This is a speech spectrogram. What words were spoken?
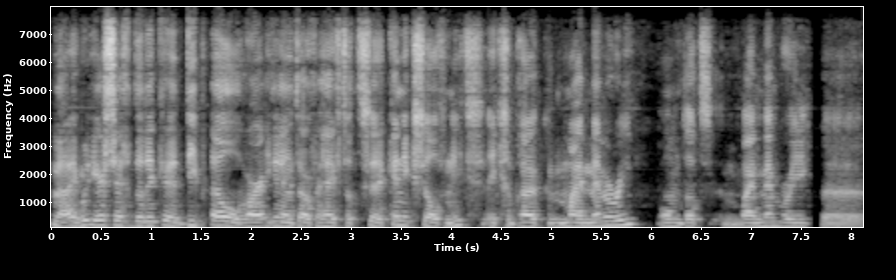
Nou, ik moet eerst zeggen dat ik uh, eh, DeepL, waar iedereen het over heeft, dat uh, ken ik zelf niet. Ik gebruik My Memory, omdat My Memory uh,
